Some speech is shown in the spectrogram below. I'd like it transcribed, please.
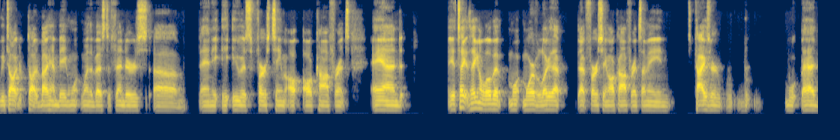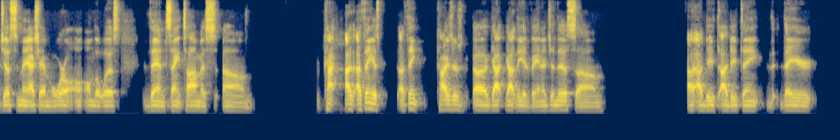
we talked talked about him being one of the best defenders. Um, and he, he was first team all, all conference. And yeah, take, taking a little bit more, more of a look at that that first team all conference. I mean, Keiser had just as many, actually had more on, on the list than St. Thomas. Um, I, I, think it's I think Keiser's uh, got got the advantage in this. Um, I, I do I do think they're.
